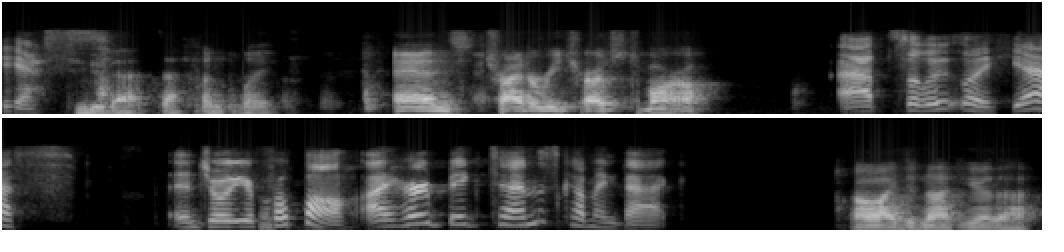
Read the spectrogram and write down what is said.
yes Do that definitely. And try to recharge tomorrow. Absolutely, yes. Enjoy your football. I heard Big Ten is coming back. Oh, I did not hear that.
